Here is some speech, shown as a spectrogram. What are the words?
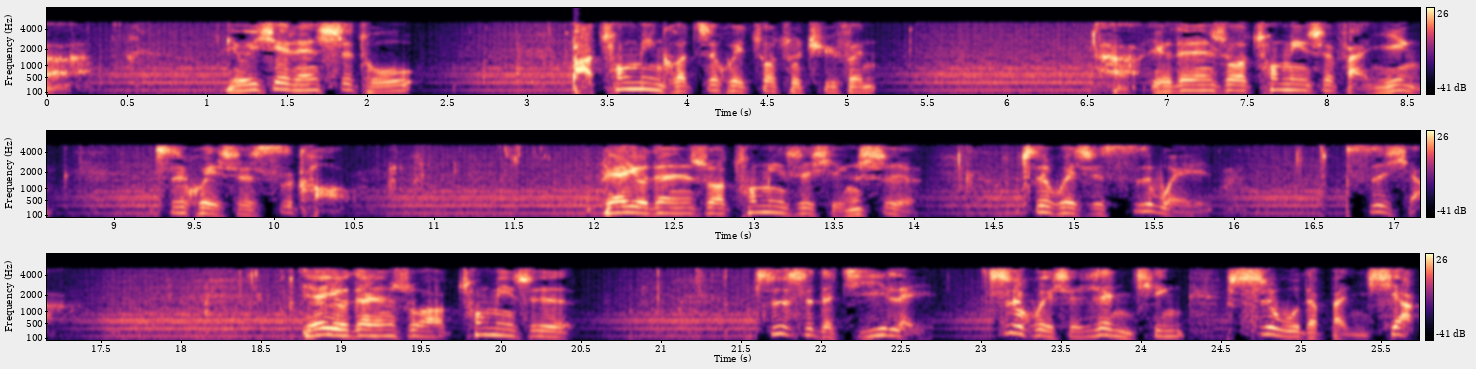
啊！有一些人试图把聪明和智慧做出区分啊，有的人说聪明是反应，智慧是思考。也有的人说，聪明是形式，智慧是思维、思想。也有的人说，聪明是知识的积累，智慧是认清事物的本相。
